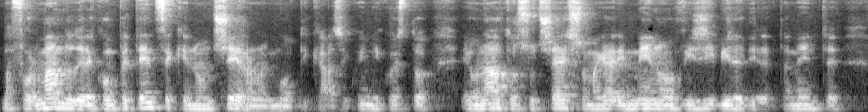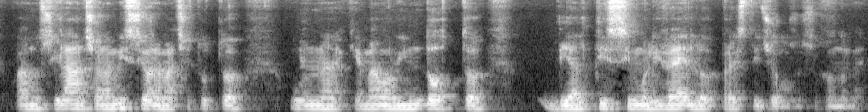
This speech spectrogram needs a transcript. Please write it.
ma formando delle competenze che non c'erano in molti casi. Quindi questo è un altro successo, magari meno visibile direttamente quando si lancia una missione, ma c'è tutto un, chiamiamolo, indotto di altissimo livello prestigioso, secondo me.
